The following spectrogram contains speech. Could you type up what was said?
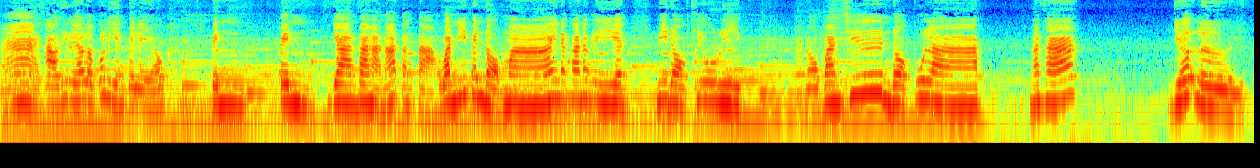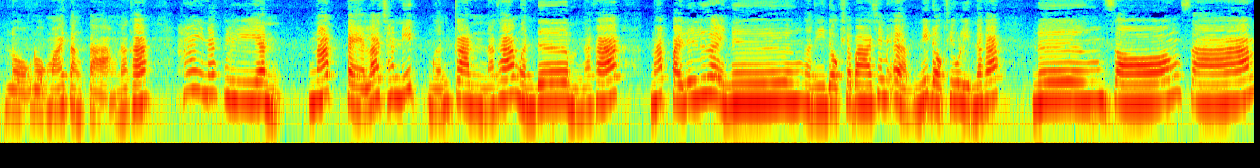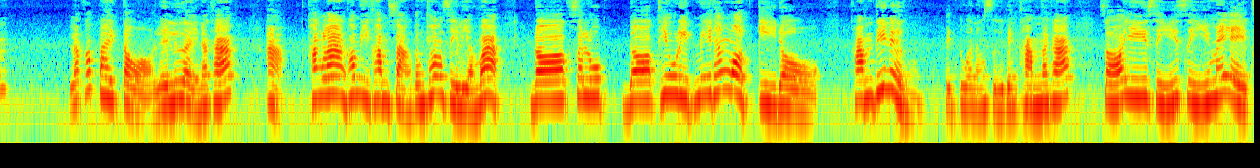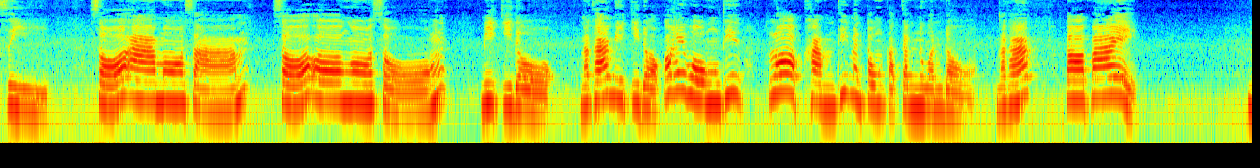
อ่าคราวที่แล้วเราก็เรียนไปแล้ว เป็นเป็นยานพาหนะต่างๆ วันนี้เป็นดอกไม้นะคะนักเรียนมีดอกทิวลิป ดอกบานชื่น ดอกกุหลาบ นะคะ เยอะเลยหลอกดอกไม้ต่างๆนะคะ ให้นักเรียนนับแต่ละชนิดเหมือนกันนะคะ เหมือนเดิมนะคะ นับไปเรื่อยๆหนึ่งอันนี้ดอกชบาใช่ไหมเออนี่ดอกทิวลิปนะคะหนึ่งสองสามแล้วก็ไปต่อเรื่อยๆนะคะอะข้างล่างเขามีคำสั่งตรงช่องสี่เหลี่ยมว่า ดอกสรุปดอกทิวลิปมีทั้งหมดกี่ดอก คำที่หนึ่งเป็นตัวหนังสือเป็นคำนะคะสออีสีสีไม่เอกสี่สออามอสามสอองอสองมีกี่ดอกนะคะ มีกี่ดอกก็ให้วงที่รอบคำที่มันตรงกับจำนวนดอกนะคะ ต่อไป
